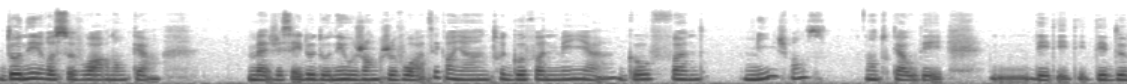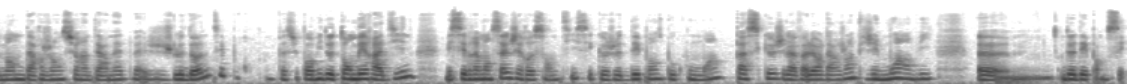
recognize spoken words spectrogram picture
donner-recevoir. Donc, euh, mais j'essaye de donner aux gens que je vois. Tu sais, quand il y a un truc GoFundMe, euh, GoFundMe, je pense, en tout cas, ou des, des, des, des demandes d'argent sur internet, ben, je le donne, pour parce que j'ai pas envie de tomber radine, mais c'est vraiment ça que j'ai ressenti, c'est que je dépense beaucoup moins parce que j'ai la valeur de l'argent et puis j'ai moins envie euh, de dépenser.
